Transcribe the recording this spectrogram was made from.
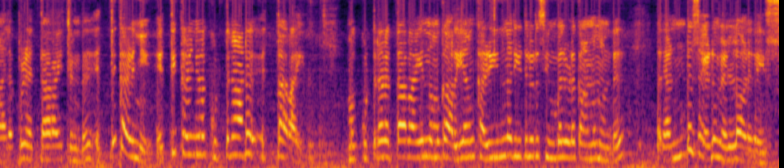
ആലപ്പുഴ എത്താറായിട്ടുണ്ട്. എത്തിക്കഴിഞ്ഞ് എത്തിക്കഴിഞ്ഞ കുട്ടനാട് എത്താറായി. നമുക്ക് കുട്ടനാട് എത്താറായി നമുക്ക് അറിയാൻ കഴിയുന്ന രീതിയിൽ ഒരു സിമ്പൽ ഇവിടെ കാണുന്നുണ്ട്. രണ്ട് സൈഡും വെള്ളമാണ് ഗൈസ്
